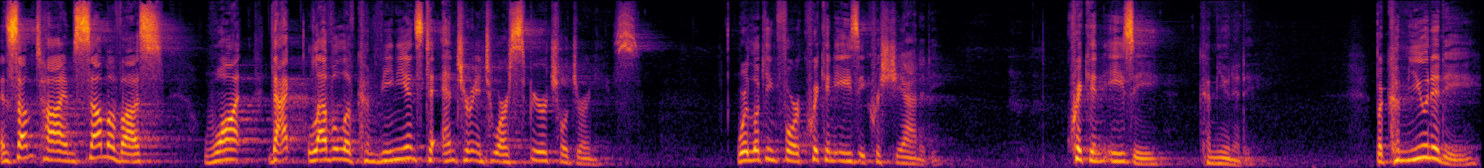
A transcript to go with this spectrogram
And sometimes some of us want that level of convenience to enter into our spiritual journeys. We're looking for quick and easy Christianity, quick and easy community. But community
